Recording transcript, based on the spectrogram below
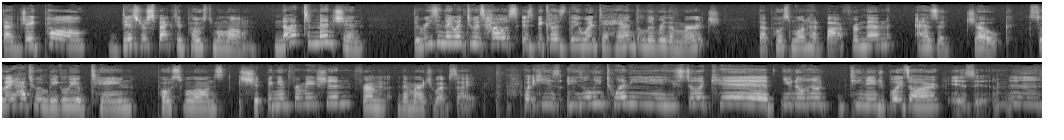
that Jake Paul disrespected Post Malone. Not to mention, the reason they went to his house is because they went to hand deliver the merch that Post Malone had bought from them as a joke. So they had to illegally obtain Post Malone's shipping information from the merch website. But he's he's only 20. He's still a kid. You know how teenage boys are. Is it? Eh.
